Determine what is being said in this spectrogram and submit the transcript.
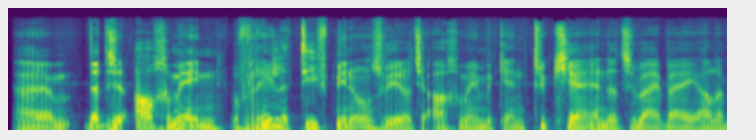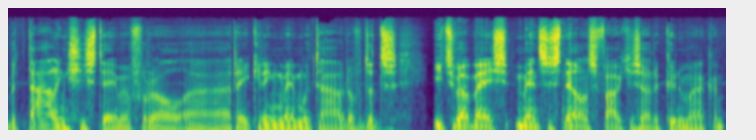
Ehm, dat is een algemeen, of relatief binnen ons wereldje, algemeen bekend trucje. En dat is wij bij alle betalingssystemen vooral eh, rekening mee moeten houden. Of dat is iets waarmee mensen snel een foutje zouden kunnen maken.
